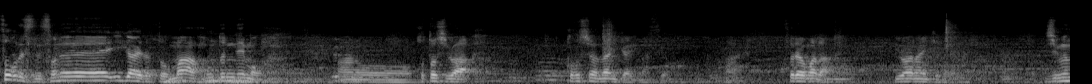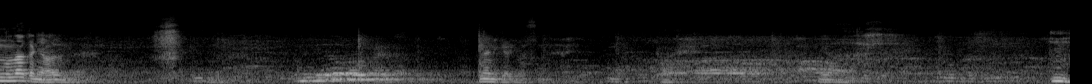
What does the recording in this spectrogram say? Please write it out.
そうですね。それ以外だとまあ本当にでも、あのー今年は今年は何かやりますよ、はい、それはまだ言わないけど自分の中にあるんで、何かやりますね、はい、いやー。うん。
